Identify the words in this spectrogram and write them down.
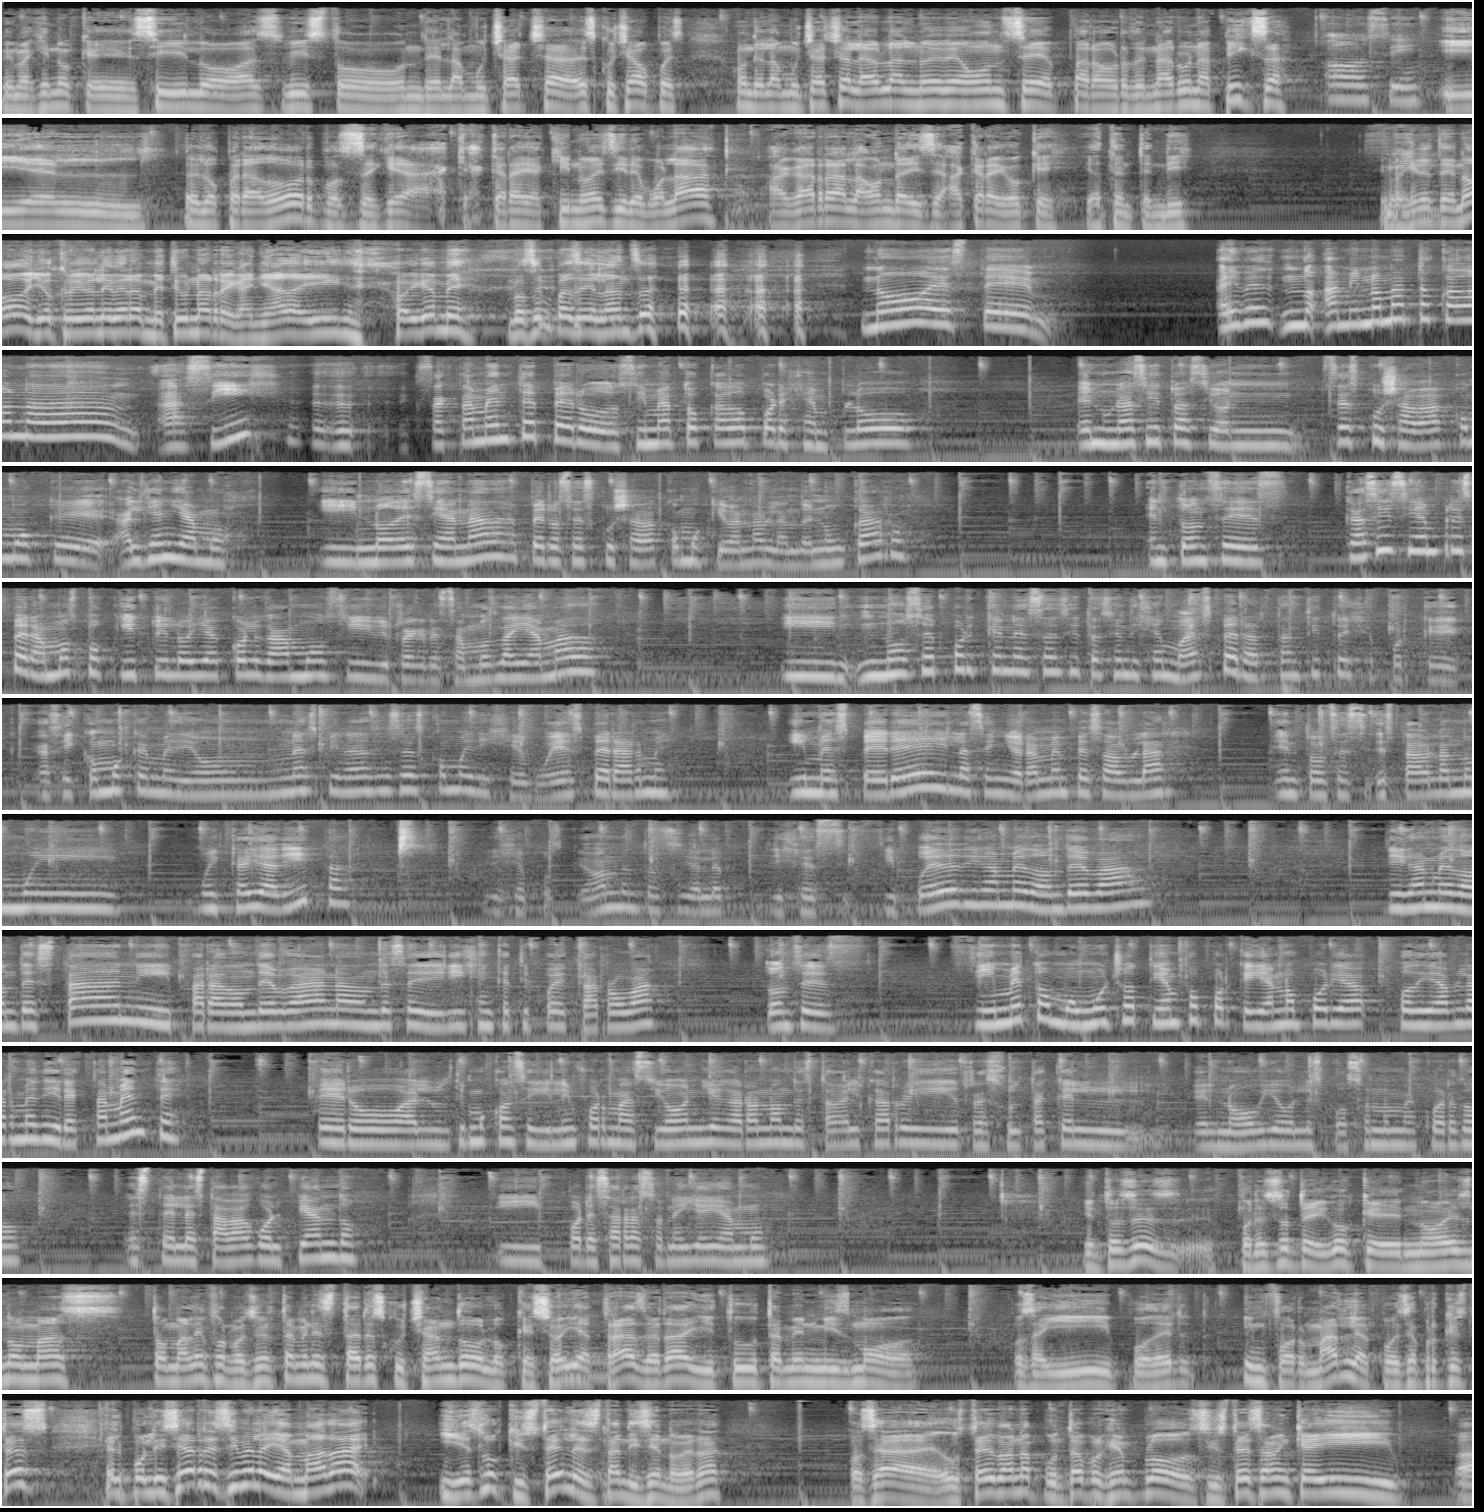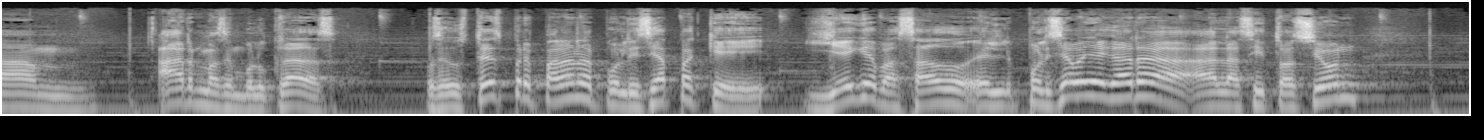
me imagino que sí lo has visto, donde la muchacha, he escuchado pues, donde la muchacha le habla al 911 para ordenar una pizza. Oh, sí. Y el, el operador, pues se queda, ah, que caray, aquí no es. Y de volada, agarra la onda y dice, ah, caray, ok, ya te entendí. Imagínate, no, yo creo yo le hubiera metido una regañada ahí. Óigame, no se pase de lanza. No, este. hay no, a mí no me ha tocado nada así, eh, exactamente, pero sí me ha tocado, por ejemplo, en una situación se escuchaba como que alguien llamó y no decía nada, pero se escuchaba como que iban hablando en un carro. Entonces, casi siempre esperamos poquito y luego ya colgamos y regresamos la llamada. Y no sé por qué en esa situación dije, me voy a esperar tantito. Dije, porque así como que me dio una espina, así es como, y dije, voy a esperarme. Y me esperé y la señora me empezó a hablar. Entonces estaba hablando muy, muy calladita. Dije, pues, ¿qué onda? Entonces ya le dije, si, si puede, dígame dónde va. Díganme dónde están y para dónde van, a dónde se dirigen, qué tipo de carro va. Entonces, sí me tomó mucho tiempo porque ya no podía, podía hablarme directamente. Pero al último conseguí la información, llegaron donde estaba el carro y resulta que el, el novio o el esposo, no me acuerdo, este, la estaba golpeando. Y por esa razón ella llamó. Entonces, por eso te digo que no es nomás tomar la información, también estar escuchando lo que se oye atrás, ¿verdad? Y tú también mismo, pues allí poder informarle al policía. Porque ustedes, el policía recibe la llamada y es lo que ustedes les están diciendo, ¿verdad? O sea, ustedes van a apuntar, por ejemplo, si ustedes saben que hay am, armas involucradas. O sea, ustedes preparan al policía para que llegue basado. El policía va a llegar a, a la situación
